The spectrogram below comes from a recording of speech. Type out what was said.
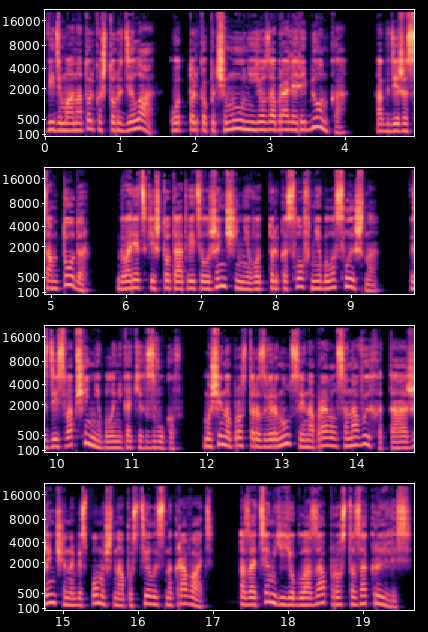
Видимо, она только что родила. Вот только почему у нее забрали ребенка? А где же сам Тодор? Дворецкий что-то ответил женщине, вот только слов не было слышно. Здесь вообще не было никаких звуков. Мужчина просто развернулся и направился на выход, а женщина беспомощно опустилась на кровать. А затем ее глаза просто закрылись.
